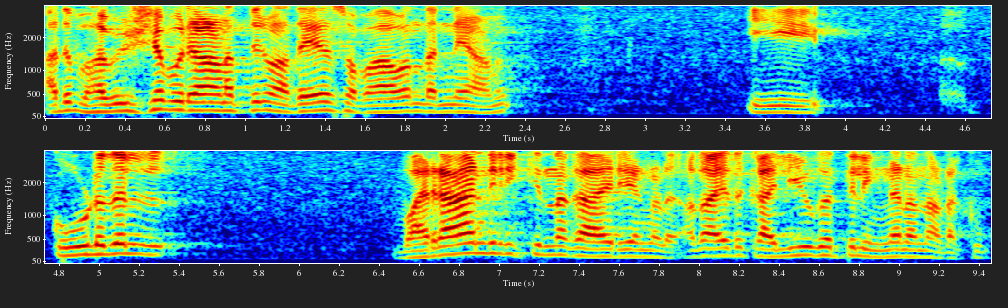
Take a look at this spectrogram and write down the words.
അത് ഭവിഷ്യപുരാണത്തിനും അതേ സ്വഭാവം തന്നെയാണ്. ഈ കൂടുതൽ വരാനിരിക്കുന്ന കാര്യങ്ങൾ അതായത് കലിയുഗത്തിൽ ഇങ്ങനെ നടക്കും.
